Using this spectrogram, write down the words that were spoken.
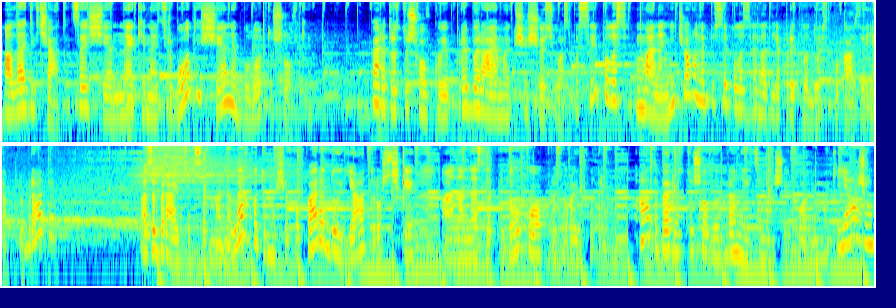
але, дівчата, це ще не кінець роботи, ще не було тушовки. Перед розтушовкою прибираємо, якщо щось у вас посипалось. У мене нічого не посипалось, але для прикладу ось показую, як прибрати. А забирається все в мене легко, тому що попереду я трошечки нанесла під око прозорої пудри. А тепер розтушовую границі нашої форми макіяжу.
